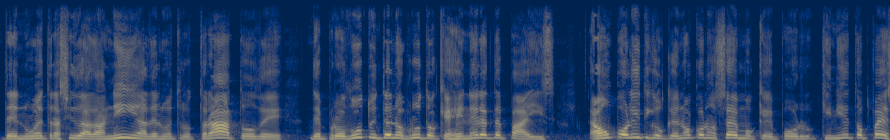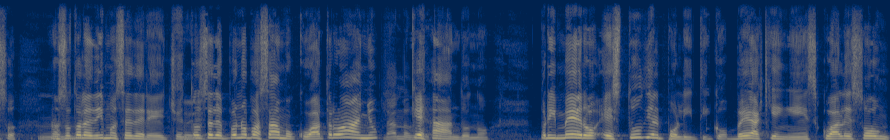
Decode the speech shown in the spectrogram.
de nuestra ciudadanía, de nuestro trato, de, de Producto Interno Bruto que genera este país a un político que no conocemos que por 500 pesos nosotros le dimos ese derecho. Entonces después nos pasamos cuatro años quejándonos. Primero, estudia el político, vea quién es, cuáles son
